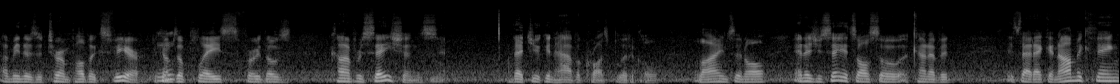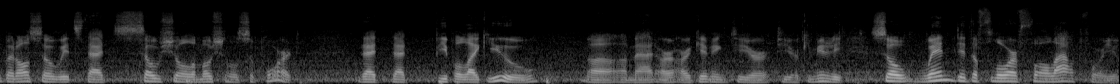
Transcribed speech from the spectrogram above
I mean, there's a term, public sphere. It becomes Mm-hmm. a place for those conversations that you can have across political lines and all. And as you say, it's also a kind of a, it's that economic thing, but also it's that social, emotional support that that people like you, uh, Matt, are, are giving to your to your community. So when did the floor fall out for you?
